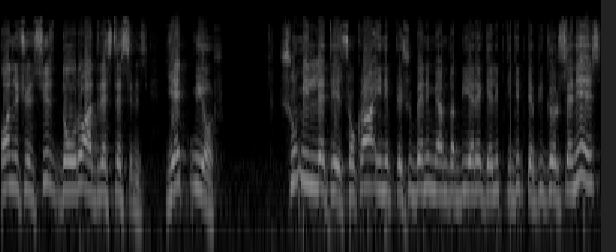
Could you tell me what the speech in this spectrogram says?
Onun için siz doğru adrestesiniz. Yetmiyor. Şu milleti sokağa inip de şu benim yanımda bir yere gelip gidip de bir görseniz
